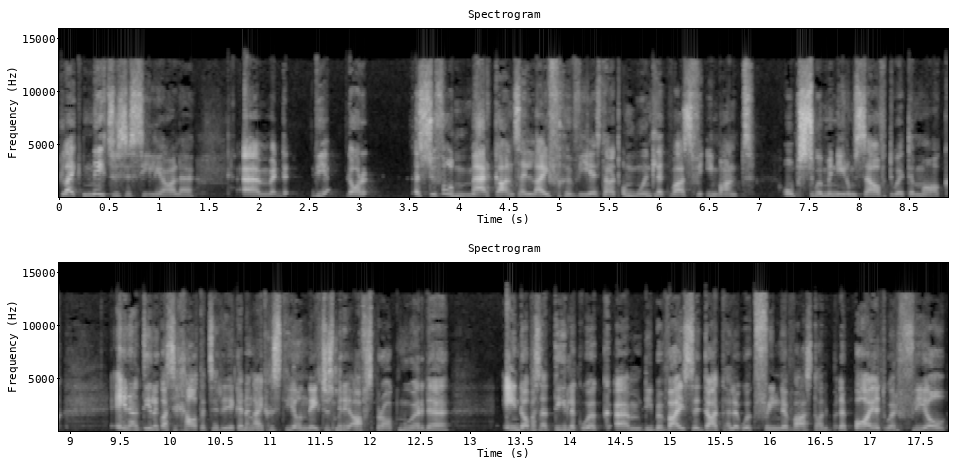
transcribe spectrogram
lyk net so Cecilia hulle. Ehm um, die daar is soveel merke aan sy lyf gewees dat dit onmoontlik was vir iemand op so 'n manier homself dood te maak. En natuurlik was die geld uit sy rekening uitgesteel net soos met die afspraakmoorde en daar was natuurlik ook ehm um, die bewyse dat hulle ook vriende was. Daar 'n paai het oorvleuel,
